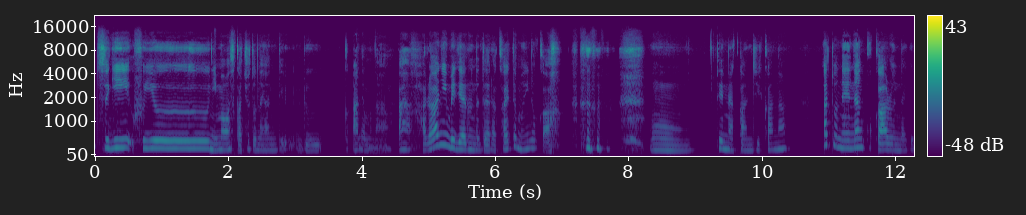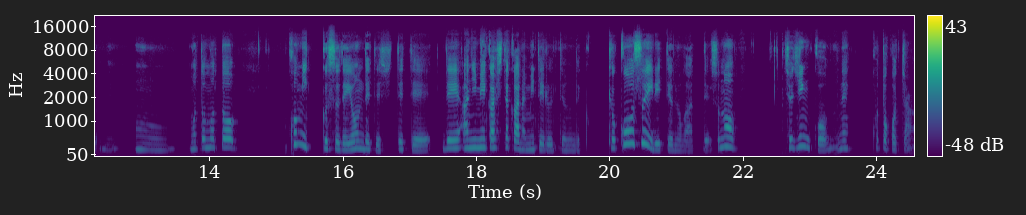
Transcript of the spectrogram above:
次冬に回すかちょっと悩んでるあでもなあ春アニメでやるんだったら書いてもいいのか うん。ってな感じかな。あとね、何個かあるんだけどね。うん。もともとコミックスで読んでて知ってて、で、アニメ化したから見てるっていうので、虚構推理っていうのがあって、その主人公のね、ことこちゃん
